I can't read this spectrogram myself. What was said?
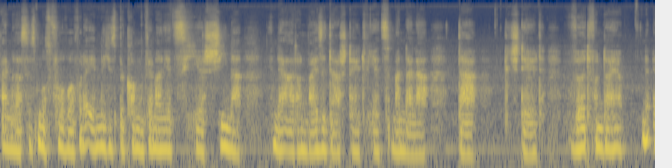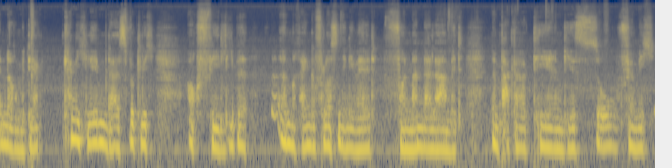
einen Rassismusvorwurf oder ähnliches bekommt, wenn man jetzt hier China in der Art und Weise darstellt, wie jetzt Mandala dargestellt wird. Von daher eine Änderung, mit der kann ich leben. Da ist wirklich auch viel Liebe ähm, reingeflossen in die Welt von Mandala mit ein paar Charakteren, die es so für mich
